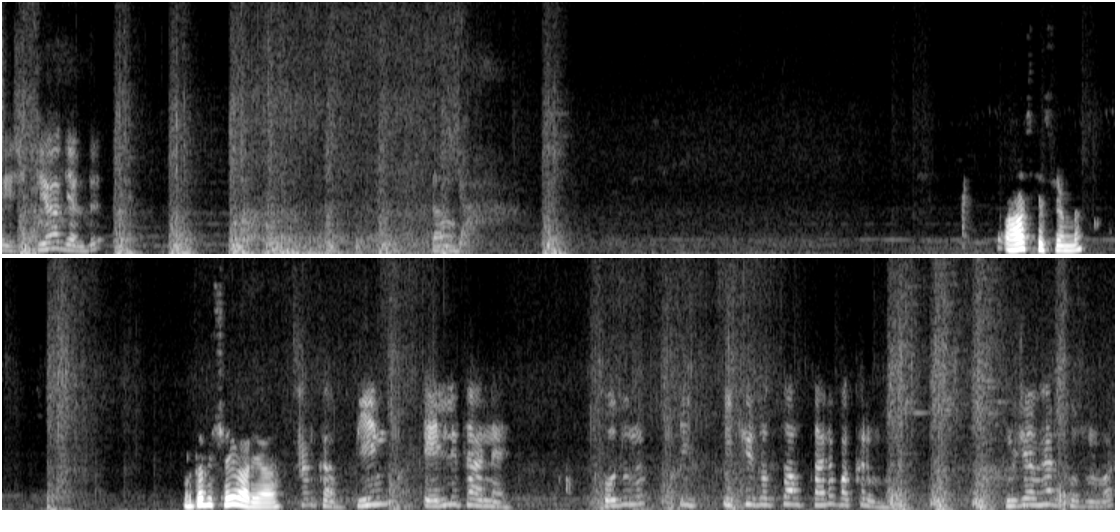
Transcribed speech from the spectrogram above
Eşkıya geldi. Tamam. Ağaç kesiyorum ben. Burada bir şey var ya. Kanka 1050 tane odunun i- 236 tane bakırım var. Mücevher tozum var.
